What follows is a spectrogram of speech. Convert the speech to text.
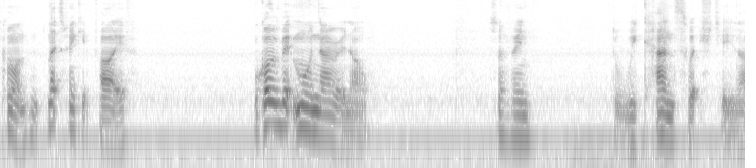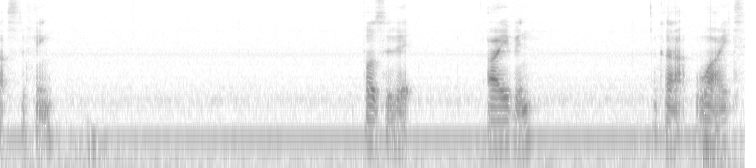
Come on, let's make it five. We're going a bit more narrow now. Something that we can switch to, that's the thing. Bozovic, Ivan. Look at that, White.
